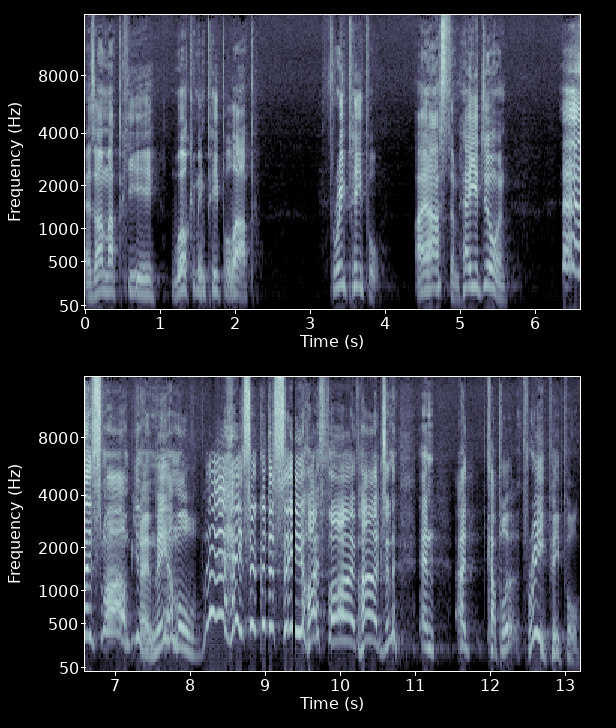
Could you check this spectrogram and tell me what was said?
as I'm up here welcoming people up, three people, I asked them, How you doing? And it's well, you know, me, I'm all, eh, hey, so good to see you, high five, hugs, and, and a couple of, three people,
